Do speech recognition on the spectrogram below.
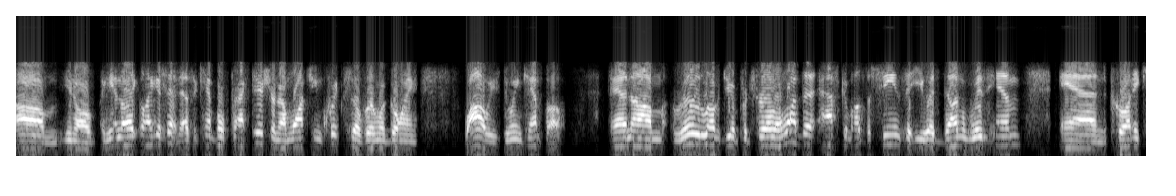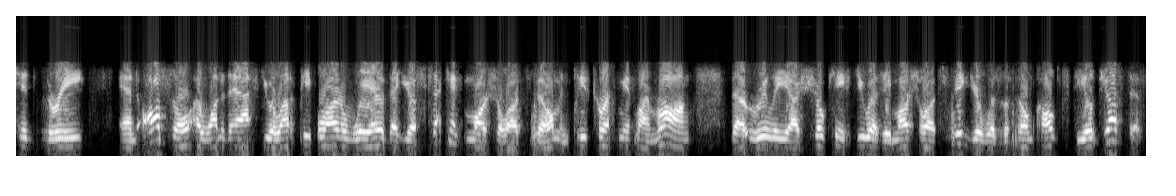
Um, you know, again, like, like I said, as a Kempo practitioner, I'm watching Quicksilver and we're going, wow, he's doing Kempo. And um, really loved your portrayal. I wanted to ask about the scenes that you had done with him and Karate Kid 3 and also, I wanted to ask you a lot of people aren't aware that your second martial arts film, and please correct me if I'm wrong, that really uh, showcased you as a martial arts figure was the film called Steel Justice,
